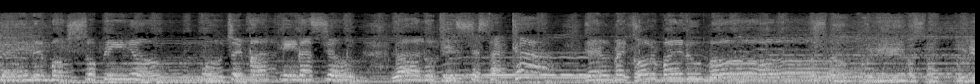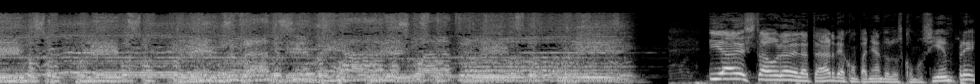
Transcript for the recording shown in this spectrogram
Tenemos opinión, mucha imaginación. La noticia está acá y el mejor buen humor. Y a esta hora de la tarde, acompañándolos como siempre,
